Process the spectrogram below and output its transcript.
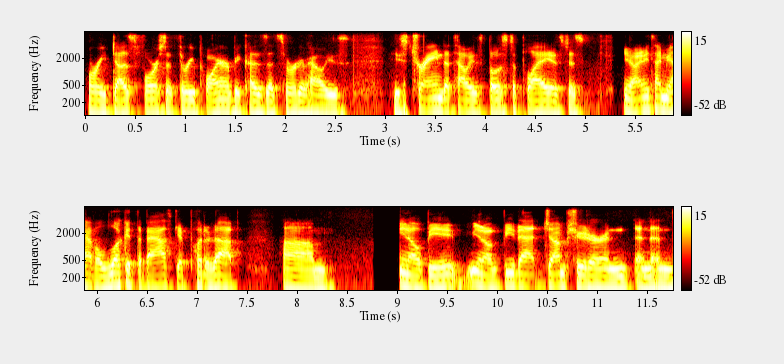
where he does force a three pointer because that's sort of how he's he's trained. That's how he's supposed to play. Is just you know anytime you have a look at the basket, put it up. Um, you know, be you know be that jump shooter and and then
